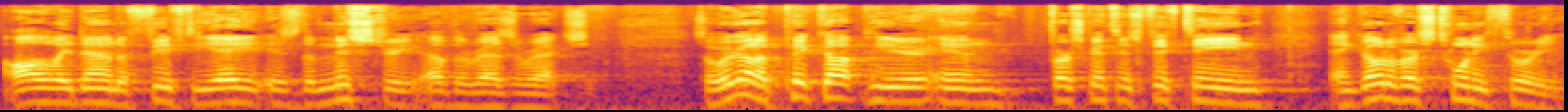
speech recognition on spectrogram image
all the way down to 58 is the mystery of the resurrection. So we're going to pick up here in 1 Corinthians 15 and go to verse 23.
